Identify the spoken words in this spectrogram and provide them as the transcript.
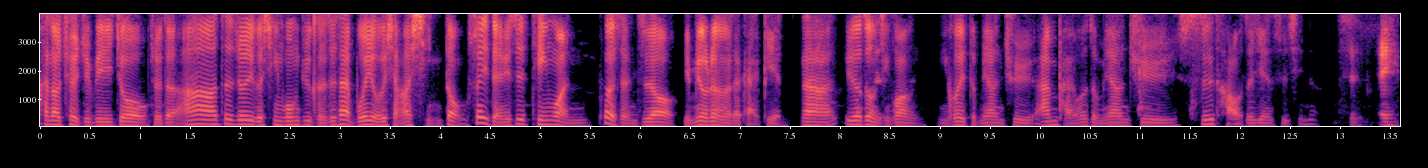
看到 ChatGPT 就觉得啊，这就是一个新工具，可是他也不会有想要行动，所以等于是听完课程之后也没有任何的改变。那遇到这种情况，你会怎么样去安排，或怎么样去思考这件事情呢？是，哎，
